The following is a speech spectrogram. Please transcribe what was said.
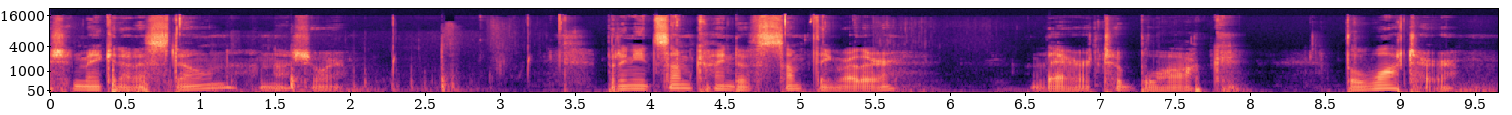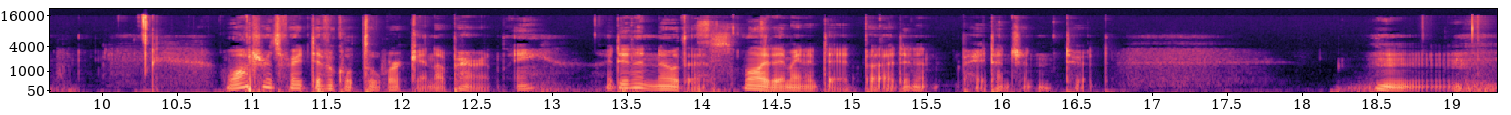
I should make it out of stone? I'm not sure. But I need some kind of something or other there to block the water. Water is very difficult to work in, apparently. I didn't know this. Well, I did I mean it did, but I didn't pay attention to it. Hmm.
